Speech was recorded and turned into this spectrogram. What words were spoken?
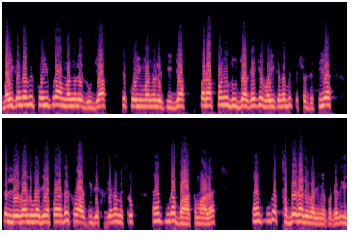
ਬਾਈ ਕਹਿੰਦਾ ਵੀ ਕੋਈ ਭਰਾ ਮੰਨ ਲੈ ਦੂਜਾ ਤੇ ਕੋਈ ਮੰਨ ਲੈ ਤੀਜਾ ਪਰ ਆਪਾਂ ਨੂੰ ਦੂਜਾ ਕਹਿ ਕੇ ਬਾਈ ਕਹਿੰਦਾ ਵੀ ਪਿੱਛੋਂ ਦਿੱਤੀ ਹੈ ਤੇ ਲੇਵਾ ਲੂਆ ਜੇ ਆਪਾਂ ਆਰਡਰ ਕੁਆਲਿਟੀ ਦੇਖ ਗਏ ਨਾ ਮਿੱਤਰੋ ਐ ਪੂਰਾ ਬਾ ਕਮਾਲ ਹੈ ਐ ਪੂਰਾ ਥੱਬੇ ਦਾ ਲੇਵਾ ਜਿਵੇਂ ਆਪਾਂ ਕਹਿ ਦਈਏ।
